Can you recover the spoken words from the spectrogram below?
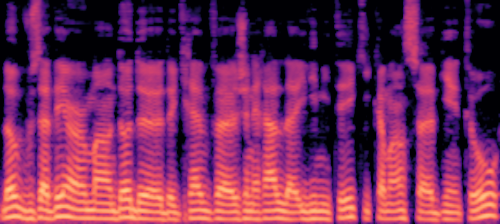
là, vous avez un mandat de, de grève générale illimitée qui commence bientôt.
